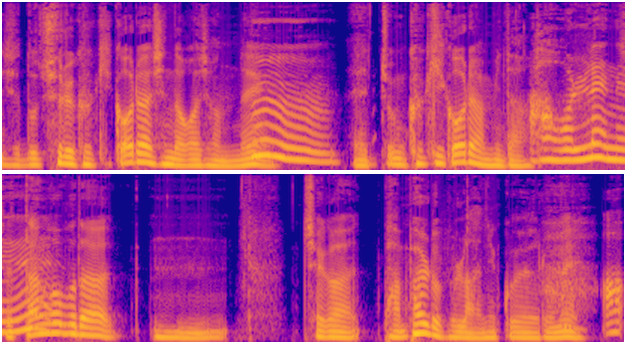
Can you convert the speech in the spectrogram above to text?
이제 노출을 극히 꺼려 하신다고 하셨는데, 음. 네, 좀 극히 꺼려 합니다. 아, 원래는. 딴 거보다, 음, 제가 반팔도 별로 안 입고요, 여름에. 아,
